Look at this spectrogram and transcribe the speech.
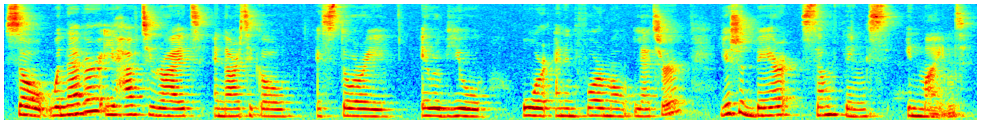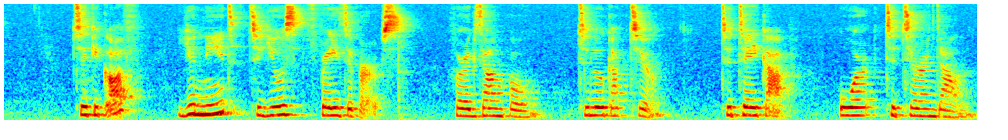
So whenever you have to write an article, a story, a review, or an informal letter, you should bear some things in mind. To kick off, you need to use phrasal verbs. For example, to look up to, to take up, or to turn down.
